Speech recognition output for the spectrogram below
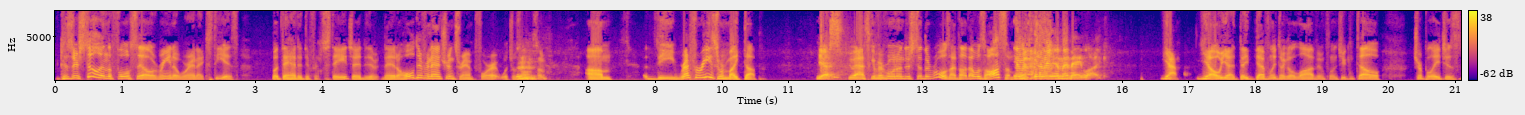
because they're still in the Full Sail arena where NXT is, but they had a different stage. They had, they had a whole different entrance ramp for it, which was Mhm. awesome. Um, the referees were mic'd up Yes, to ask if everyone understood the rules. I thought that was awesome. it was very MMA like. Yeah, yeah, oh yeah, they definitely took a lot of influence. You can tell Triple H is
